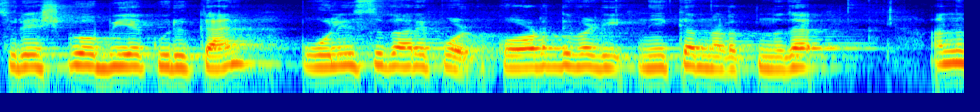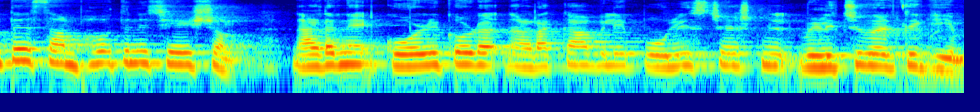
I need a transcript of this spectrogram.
സുരേഷ് ഗോപിയെ കുരുക്കാൻ പോലീസുകാർ ഇപ്പോൾ കോടതി വഴി നീക്കം നടത്തുന്നത്. അന്നത്തെ സംഭവത്തിന് ശേഷം നടനെ കോഴിക്കോട് നടക്കാവിലെ പോലീസ് സ്റ്റേഷനിൽ വിളിച്ചു വരുത്തുകയും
